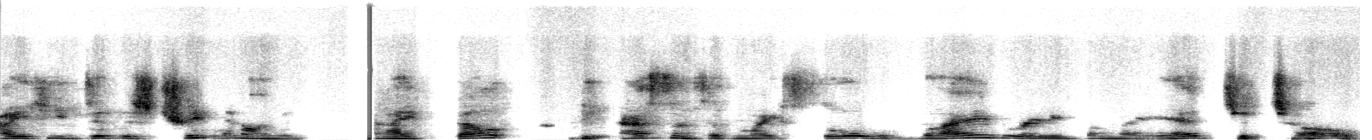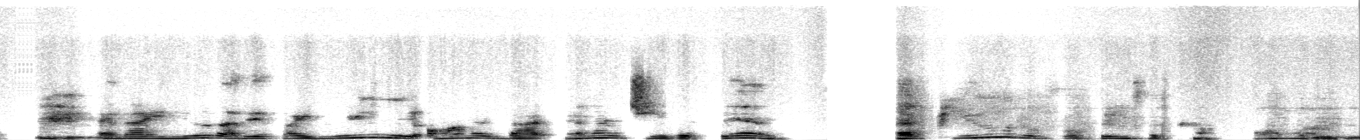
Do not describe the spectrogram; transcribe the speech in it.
I, I, he did this treatment on me, and I felt the essence of my soul vibrating from my head to toe. Mm-hmm. And I knew that if I really honored that energy within, that beautiful things would come forward mm-hmm.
